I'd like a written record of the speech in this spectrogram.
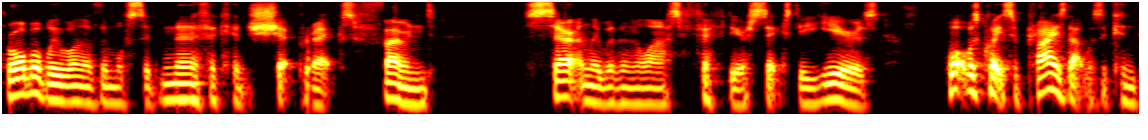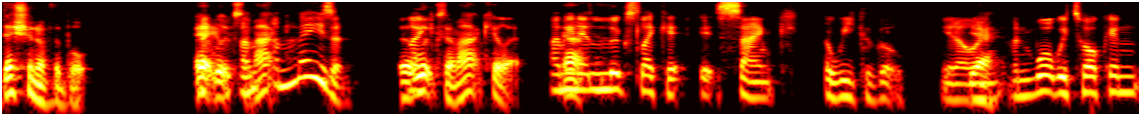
probably one of the most significant shipwrecks found, certainly within the last 50 or 60 years. What was quite surprised at was the condition of the boat. It looks amazing. It like, looks immaculate. I mean, yeah. it looks like it, it sank a week ago, you know, yeah. and, and what we're talking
